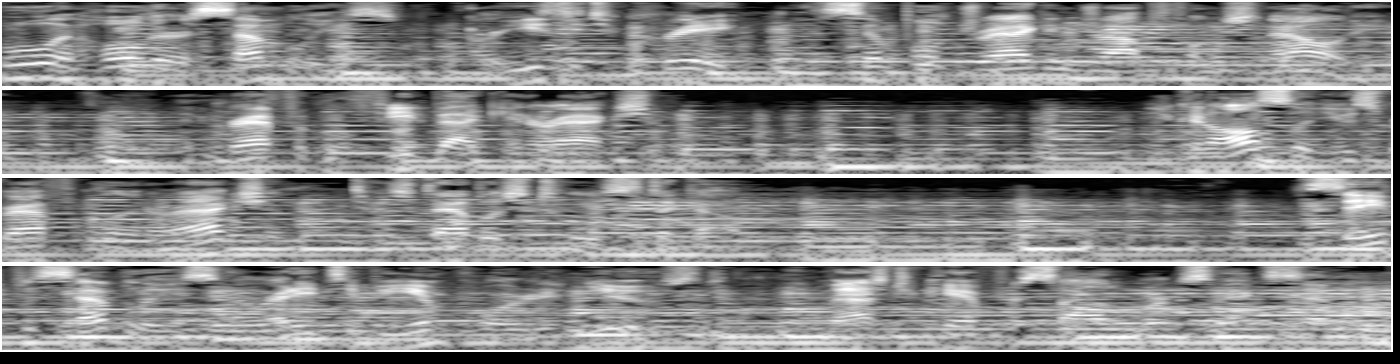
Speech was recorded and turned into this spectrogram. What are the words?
Tool and holder assemblies are easy to create with simple drag and drop functionality and graphical feedback interaction. You can also use graphical interaction to establish tool stickout. Saved assemblies are ready to be imported and used in Mastercam for SOLIDWORKS X7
